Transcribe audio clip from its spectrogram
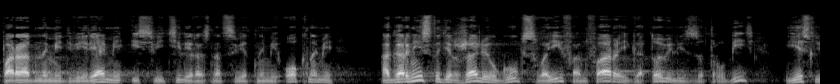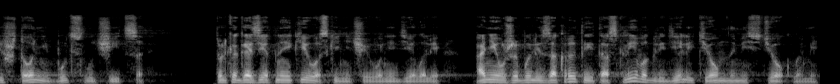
парадными дверями и светили разноцветными окнами, а гарнисты держали у губ свои фанфары и готовились затрубить, если что-нибудь случится. Только газетные киоски ничего не делали, они уже были закрыты и тоскливо глядели темными стеклами.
